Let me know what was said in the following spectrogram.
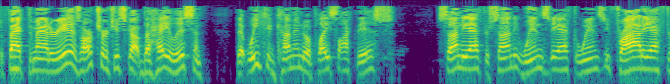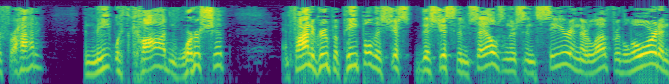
The fact of the matter is, our church, it's got, but hey, listen, that we could come into a place like this, Sunday after Sunday, Wednesday after Wednesday, Friday after Friday, and meet with God and worship, and find a group of people that's just, that's just themselves and they're sincere in their love for the Lord and,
